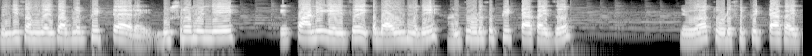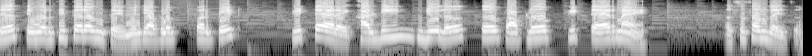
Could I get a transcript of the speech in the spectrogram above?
म्हणजे समजायचं आपलं पीठ तयार आहे. दुसरं म्हणजे एक पाणी घ्यायचं एका बाउलमध्ये आणि थोडंसं पीठ टाकायचं. हे बघा थोडंसं पीठ टाकायचं. ते वरती तरंगतंय. म्हणजे आपलं परफेक्ट पीठ तयार आहे. खाली गेलं तर आपलं पीठ तयार नाही. असं समजायचं.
